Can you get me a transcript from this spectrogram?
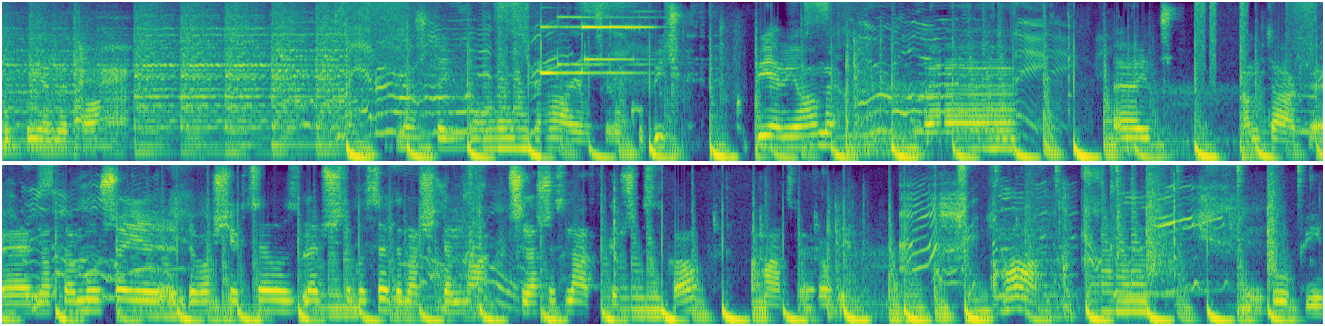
Kupujemy to. Może tej nie dawają się kupić. Kupiłem ją. Eee, e, już mam tak, e, no to muszę, e, właśnie chcę ulepszyć tego seta na 17, czy na 16 wszystko. Aha, co ja robię? Aha, głupi.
